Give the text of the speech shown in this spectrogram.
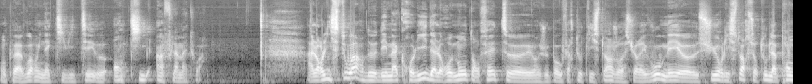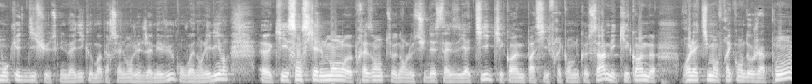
on peut avoir une activité anti-inflammatoire. Alors l'histoire de, des macrolides, elle remonte en fait, euh, je ne vais pas vous faire toute l'histoire, je rassurez-vous, mais euh, sur l'histoire surtout de la pamboquette diffuse, une maladie que moi personnellement je n'ai jamais vue, qu'on voit dans les livres, euh, qui est essentiellement présente dans le sud-est asiatique, qui est quand même pas si fréquente que ça, mais qui est quand même relativement fréquente au Japon.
